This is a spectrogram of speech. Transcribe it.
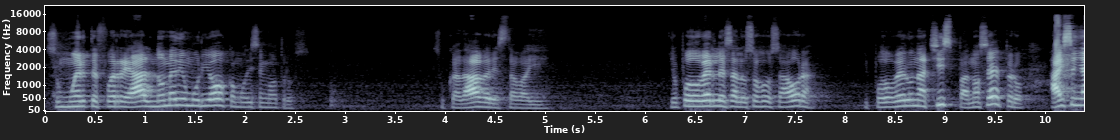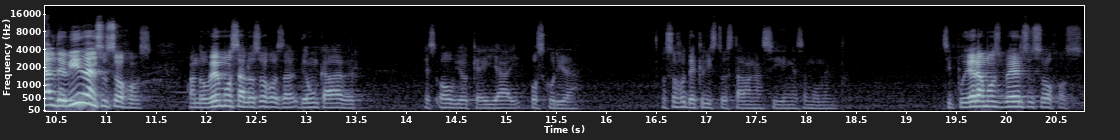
Su muerte fue real, no medio murió como dicen otros. Su cadáver estaba ahí. Yo puedo verles a los ojos ahora y puedo ver una chispa, no sé, pero hay señal de vida en sus ojos. Cuando vemos a los ojos de un cadáver, es obvio que ahí hay oscuridad. Los ojos de Cristo estaban así en ese momento. Si pudiéramos ver sus ojos,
